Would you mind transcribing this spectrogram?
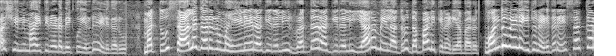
ಭಾಷೆಯಲ್ಲಿ ಮಾಹಿತಿ ನೀಡಬೇಕು ಎಂದು ಹೇಳಿದರು. ಮತ್ತು ಸಾಲಗಾರರು ಮಹಿಳೆಯರಾಗಿರಲಿ, ವೃದ್ಧರಾಗಿರಲಿ, ಯಾರ ಮೇಲಾದರೂ ದಬ್ಬಾಳಿಕೆ ನಡೆಯಬಾರದು. ಒಂದು ವೇಳೆ ಇದು ನಡೆದರೆ ಸರ್ಕಾರ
